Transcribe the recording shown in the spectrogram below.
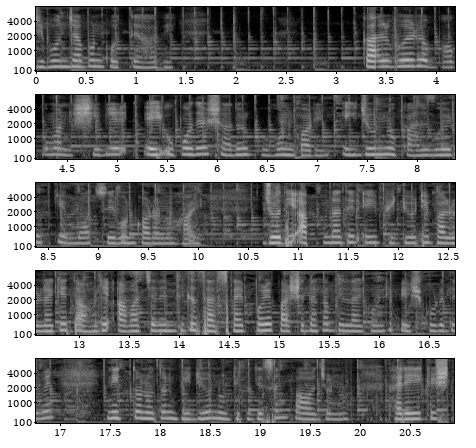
জীবনযাপন করতে হবে। কালভৈরব ভগবান শিবের এই উপদেশ সাদর গ্রহণ করেন। এই জন্য কালভৈরবকে মদ সেবন করানো হয়। যদি আপনাদের এই ভিডিওটি ভালো লাগে, তাহলে আমার চ্যানেলটিকে সাবস্ক্রাইব করে পাশে থাকা বেল আইকনটি প্রেস করে দেবেন নিত্য নতুন ভিডিও নোটিফিকেশান পাওয়ার জন্য। হরে কৃষ্ণ,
